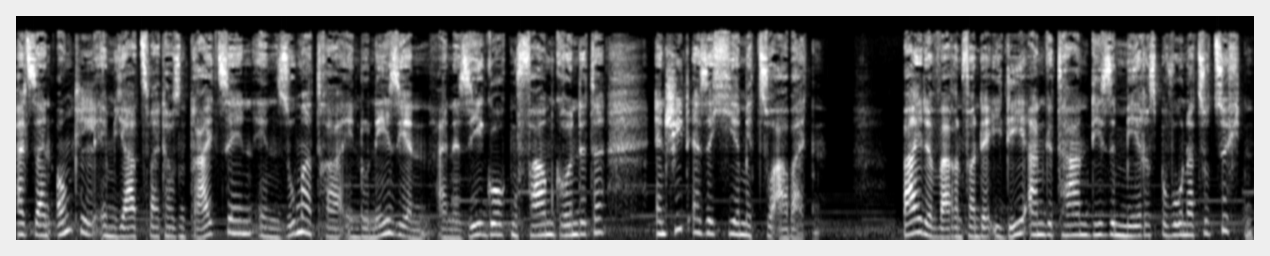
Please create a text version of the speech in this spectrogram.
Als sein Onkel im Jahr 2013 in Sumatra, Indonesien, eine Seegurkenfarm gründete, entschied er sich hier mitzuarbeiten. Beide waren von der Idee angetan, diese Meeresbewohner zu züchten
